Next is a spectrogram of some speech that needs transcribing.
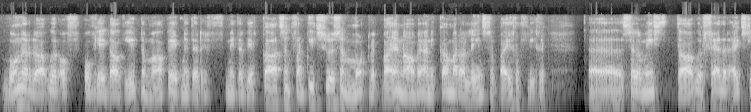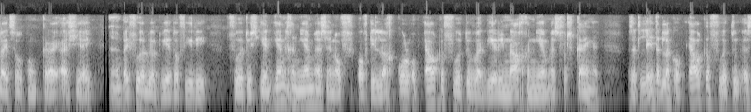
wonder daaroor of of jy dalk hier te maak het met 'n met 'n weerkaatsing van iets soos 'n mot wat baie naby aan die kamera lens verbygevlieg het. Uh sou mens daaroor verder uitsluitsel kon kry as jy uh, byvoorbeeld weet of hierdie fotos een-een geneem is en of of die ligkol op elke foto wat deur die nag geneem is verskyn het. As dit letterlik op elke foto is,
